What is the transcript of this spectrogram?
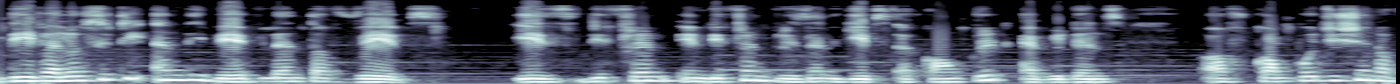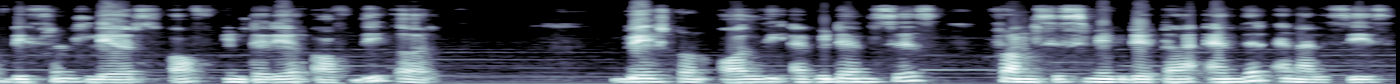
The velocity and the wavelength of waves is different in different region gives a concrete evidence of composition of different layers of interior of the earth. Based on all the evidences from seismic data and their analysis,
